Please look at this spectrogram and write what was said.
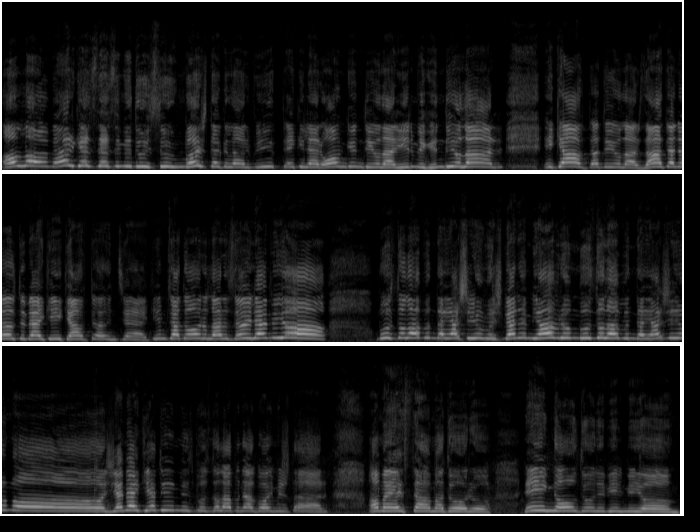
Allah'ım herkes sesimi duysun. Baştakiler, büyüktekiler 10 gün diyorlar, 20 gün diyorlar. 2 hafta diyorlar. Zaten öldü belki 2 hafta önce. Kimse doğruları söylemiyor. Buzdolabında yaşıyormuş. Benim yavrum buzdolabında yaşıyormuş. Yemek yediğimiz buzdolabına koymuşlar. Ama Esra'ma doğru. Neyin ne olduğunu bilmiyorum.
